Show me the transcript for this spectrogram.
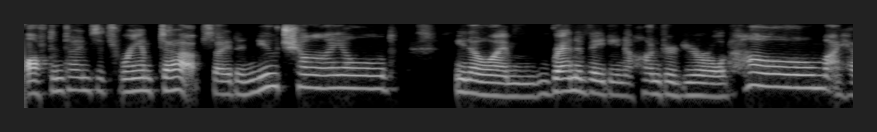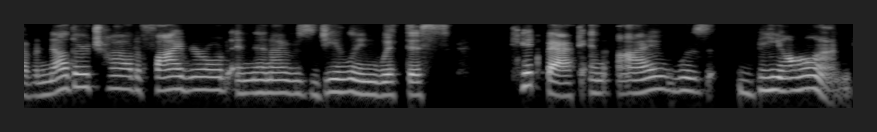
Oftentimes it's ramped up. So I had a new child, you know, I'm renovating a hundred year old home. I have another child, a five year old. And then I was dealing with this kickback and I was beyond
